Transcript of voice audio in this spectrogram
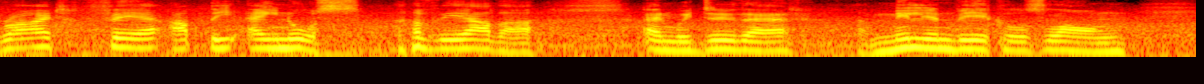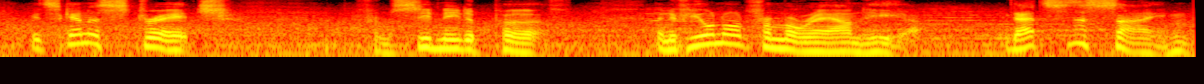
right fair up the anus of the other, and we do that a million vehicles long, it's going to stretch from Sydney to Perth. And if you're not from around here, that's the same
